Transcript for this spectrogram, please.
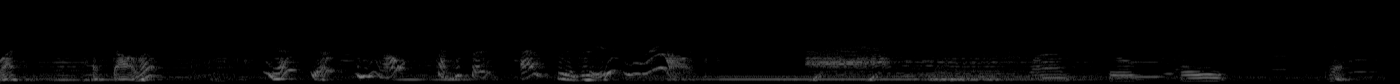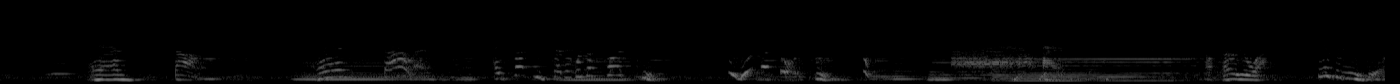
What? A dollar? Yes, yes. Now, ten percent, as we agreed. I'll tell you what. Here's a new deal.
